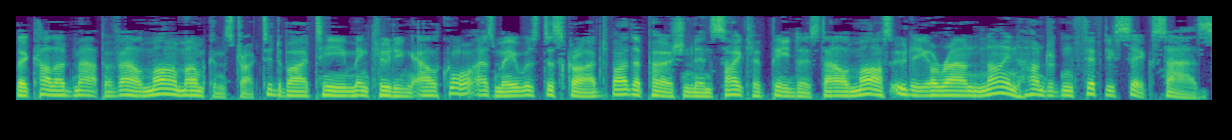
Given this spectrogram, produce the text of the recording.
The colored map of Al-Ma'mun constructed by a team including Al-Khwarizmi was described by the Persian encyclopedist Al-Masudi around 956 as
